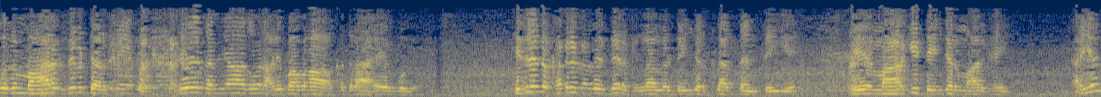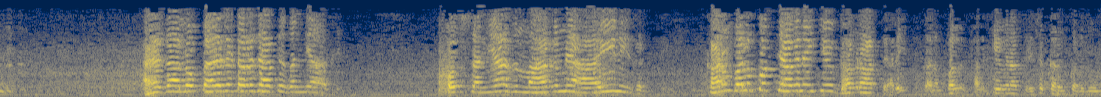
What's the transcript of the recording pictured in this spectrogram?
उस मार्ग से भी डरते हैं। और हरे बाबा खतरा है वो। इसलिए तो खतरे का दे रखे लाल डेंजर फ्लैग पहनते ये। मार्ग ही डेंजर मार्ग है। आइए ना। ऐसा लोग पहले से डर जाते सन्यास। और सन्यास मार्ग में आ ही नहीं सकते। कर्म बल को त्यागने के घबराते। अरे कर्म बल फल के बिना कैसे कर्म कर दू?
